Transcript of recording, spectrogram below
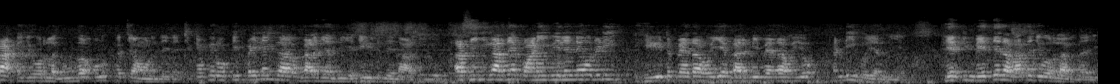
ਘੱਟ ਜ਼ੋਰ ਲੱਗੂਗਾ, ਉਹਨੂੰ ਪਚਾਉਣ ਦੇ ਵਿੱਚ, ਕਿਉਂਕਿ ਰੋਟੀ ਪਹਿਲਾਂ ਹੀ ਗਲ ਗਲ ਜਾਂਦੀ ਹੈ ਹੀਟ ਦੇ ਨਾਲ। ਅਸੀਂ ਕੀ ਕਰਦੇ ਆ ਪਾਣੀ ਪੀ ਲੈਂਦੇ ਉਹ ਜਿਹੜੀ ਹੀਟ ਪੈਦਾ ਹੋਈ ਹੈ, ਗਰਮੀ ਪੈਦਾ ਹੋਈ ਉਹ ਠੰਡੀ ਹੋ ਜਾਂਦੀ ਹੈ। ਫਿਰ ਕੀ ਮੇਦੇ ਦਾ ਵੱਧ ਜ਼ੋਰ ਲੱਗਦਾ ਜੀ,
